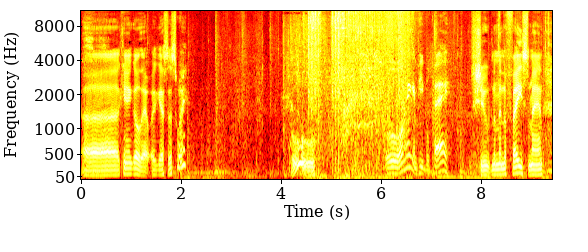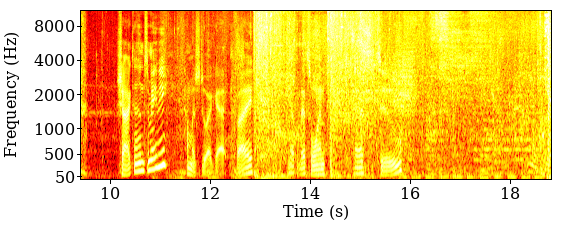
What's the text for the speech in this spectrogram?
Uh, can't go that way. I guess this way. Ooh. Ooh, we're making people pay. shooting them in the face, man. Shotguns, maybe? How much do I got? Five? Yep, that's one. That's two. Let's get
